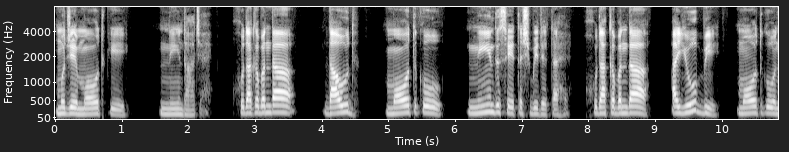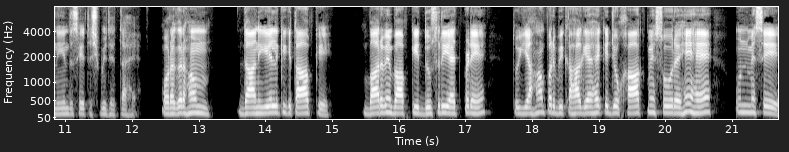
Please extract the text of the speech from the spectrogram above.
مجھے موت کی نیند آ جائے۔ خدا کا بندہ داؤد موت کو نیند سے تشبی دیتا ہے۔ خدا کا بندہ ایوب بھی موت کو نیند سے تشبی دیتا ہے۔ اور اگر ہم دانیل کی کتاب کے بارہویں باپ کی دوسری عید پڑھیں تو یہاں پر بھی کہا گیا ہے کہ جو خاک میں سو رہے ہیں، ان میں سے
